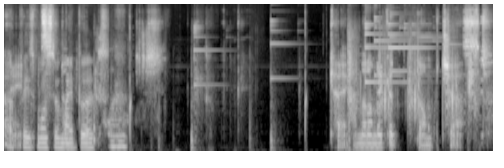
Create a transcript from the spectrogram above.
I'll Okay, place most of my books. Okay, and then I'll make a dump chest.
